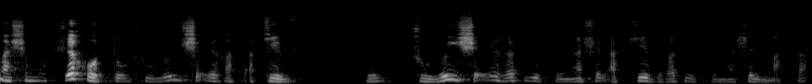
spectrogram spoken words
מה שמושך אותו, שהוא לא יישאר רק עקב, כן, שהוא לא יישאר רק בבחינה של עקב, רק בבחינה של מטה,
